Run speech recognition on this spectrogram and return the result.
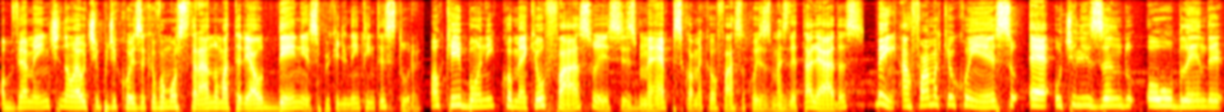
Obviamente não é o tipo de coisa que eu vou mostrar no material Dennis, porque ele nem tem textura. Ok, Bonnie, como é que eu faço esses maps, como é que eu faço coisas mais detalhadas? Bem, a forma que eu conheço é utilizando ou o Blender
